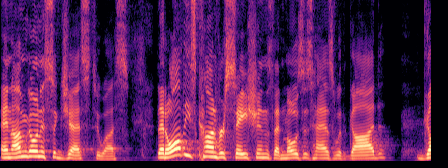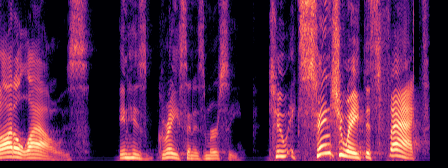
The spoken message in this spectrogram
And I'm going to suggest to us that all these conversations that Moses has with God, God allows in his grace and his mercy to accentuate this fact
